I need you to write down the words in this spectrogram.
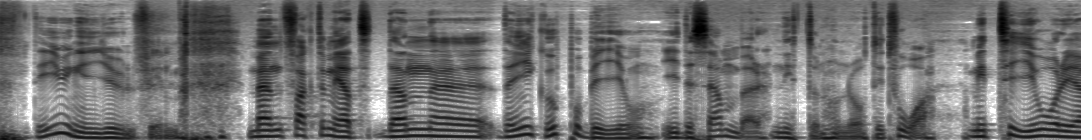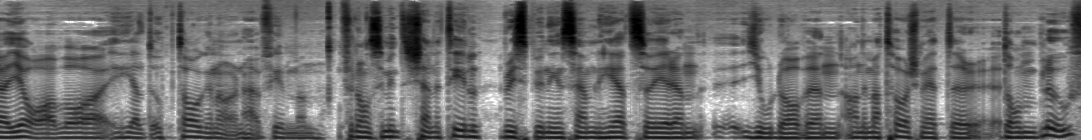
Det är ju ingen julfilm. Men faktum är att den, eh, den gick upp på bio i december 1982. Mitt tioåriga jag var helt upptagen av den här filmen. För de som inte känner till Brisbane Nims hemlighet så är den eh, gjord av en animatör som heter Don Bluth.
